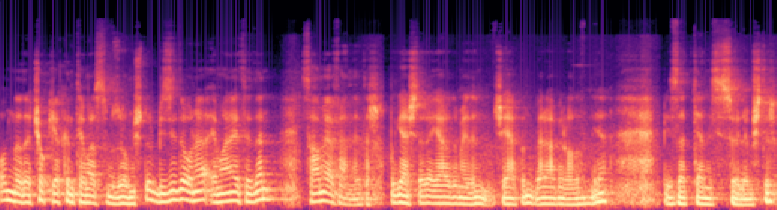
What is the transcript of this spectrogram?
Onunla da çok yakın temasımız olmuştur. Bizi de ona emanet eden Sami Efendi'dir. Bu gençlere yardım edin, şey yapın, beraber olun diye bizzat kendisi söylemiştir.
